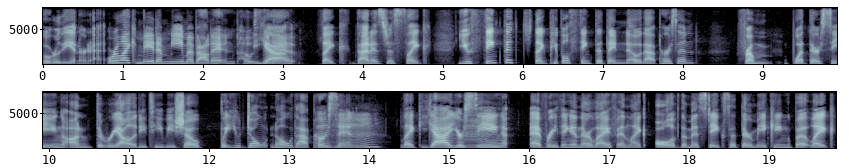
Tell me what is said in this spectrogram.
over the internet. or like made a meme about it and posted Yeah. it. Like that is just like you think that like people think that they know that person from what they're seeing on the reality TV show, but you don't know that person. Mhm. Like, yeah, you're Mhm. seeing everything in their life and like all of the mistakes that they're making, but like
